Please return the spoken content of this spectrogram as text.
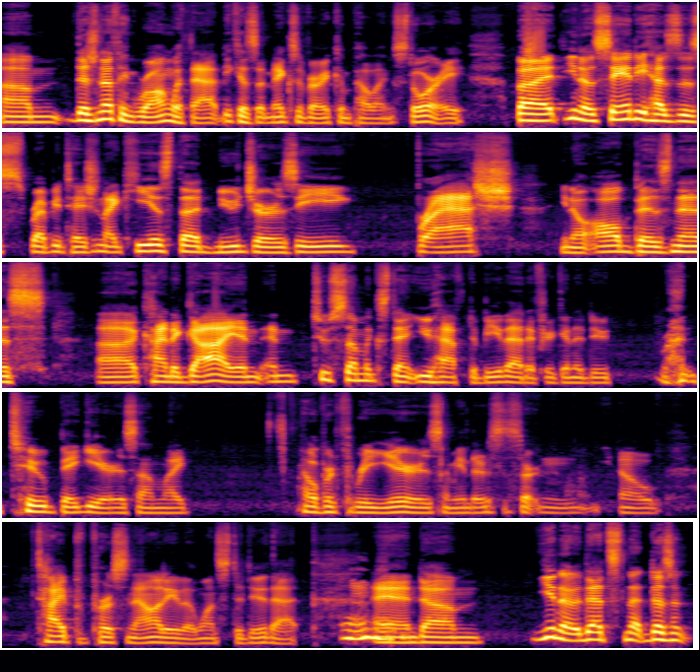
Um, there's nothing wrong with that because it makes a very compelling story. But you know, Sandy has this reputation like he is the New Jersey brash, you know, all business uh, kind of guy, and and to some extent, you have to be that if you're going to do run two big years on like over three years. I mean, there's a certain you know type of personality that wants to do that, mm-hmm. and um, you know that's that doesn't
